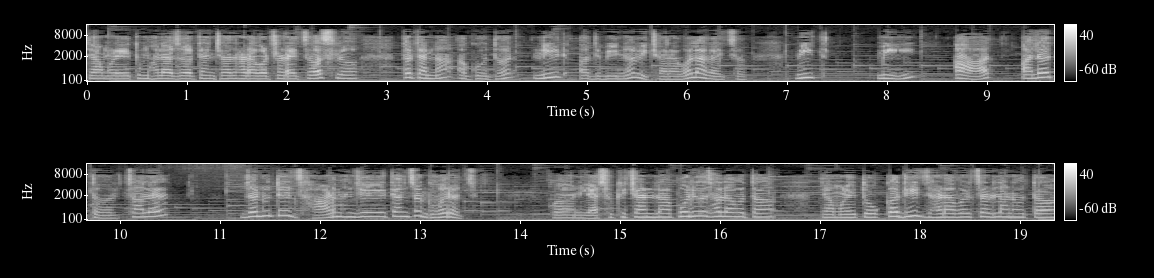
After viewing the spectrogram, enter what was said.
त्यामुळे तुम्हाला जर त्यांच्या झाडावर चढायचं असलं तर त्यांना अगोदर नीट अदबीनं विचारावं लागायचं. मी मी आत आलं तर चालेल? जणू ते झाड म्हणजे त्यांचं घरच. पण यासुकीचानला पोलिओ झाला होता. त्यामुळे तो कधीच झाडावर चढला नव्हता.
